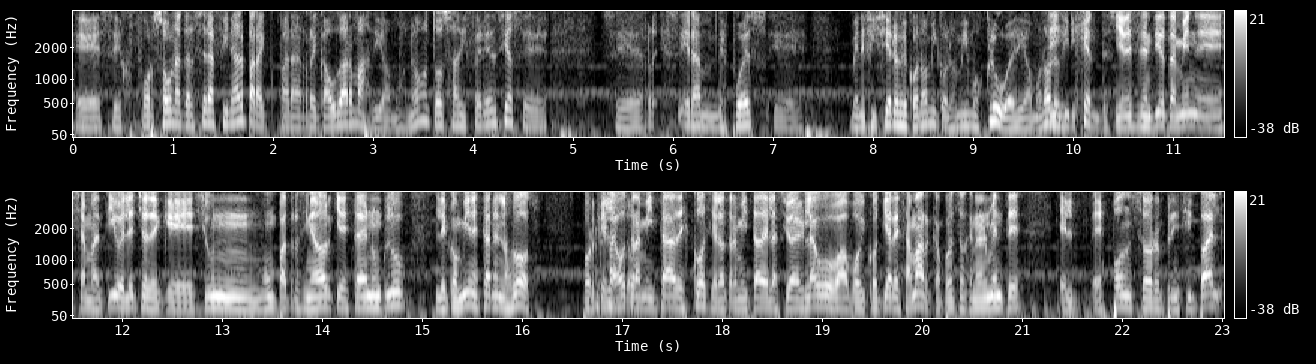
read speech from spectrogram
eh, se forzó una tercera final para, para recaudar más, digamos, ¿no? Todas esas diferencias se, se eran después eh, beneficiarios económicos los mismos clubes, digamos, ¿no? Sí. Los dirigentes. Y en ese sentido también es llamativo el hecho de que si un, un patrocinador quiere estar en un club, le conviene estar en los dos. Porque la otra mitad de Escocia, la otra mitad de la ciudad de Glasgow va a boicotear esa marca. Por eso generalmente el sponsor principal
